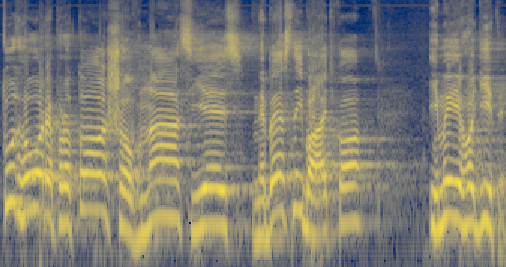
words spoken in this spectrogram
Тут говорить про те, що в нас є небесний батько, і ми його діти.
